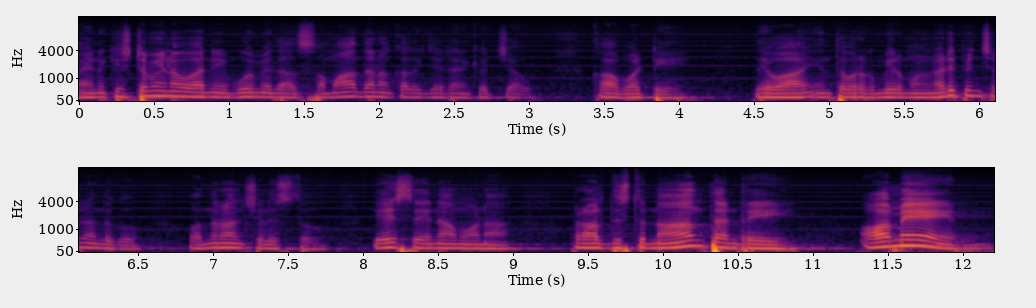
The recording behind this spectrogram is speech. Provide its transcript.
ఆయనకి ఇష్టమైన వారిని భూమి మీద సమాధానం కలిగజేయడానికి వచ్చావు. కాబట్టి దేవా ఇంతవరకు మీరు మమ్మల్ని నడిపించినందుకు వందనాలు చెల్లిస్తూ ఏ సేనామోన ప్రార్థిస్తున్నాను తండ్రి. ఆమెన్.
